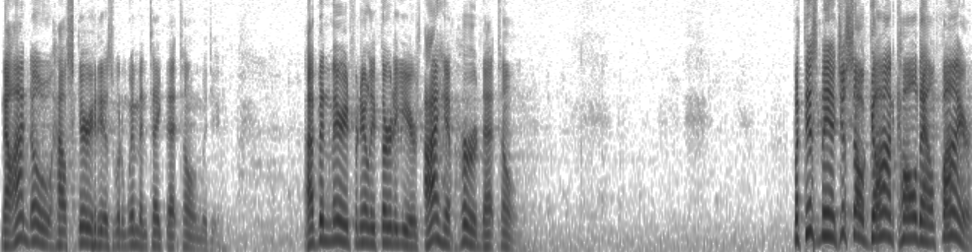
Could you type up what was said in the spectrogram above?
Now, I know how scary it is when women take that tone with you. I've been married for nearly 30 years. I have heard that tone. But this man just saw God call down fire.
